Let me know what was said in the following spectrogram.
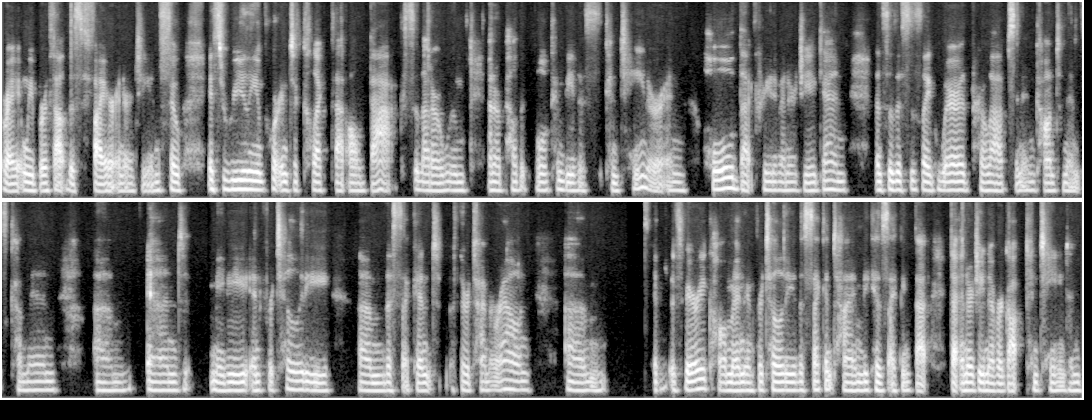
right? And we birth out this fire energy. And so it's really important to collect that all back so that our womb and our pelvic bowl can be this container and hold that creative energy again. And so this is like where prolapse and incontinence come in. Um, and maybe infertility um, the second, third time around. Um, it's very common in fertility the second time because I think that that energy never got contained and,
